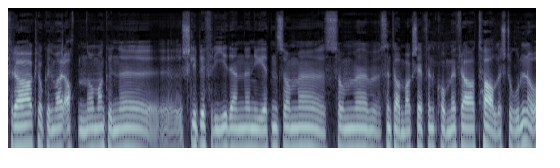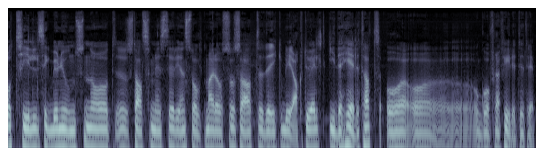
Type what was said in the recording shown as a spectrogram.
fra klokken var 18 og man kunne eh, slippe fri den nyheten som, eh, som eh, sentralbanksjefen kom med fra talerstolen, og til Sigbjørn Johnsen og statsminister Jens Stoltenberg også sa at det ikke blir aktuelt i det hele tatt å, å, å gå fra 4 til 3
